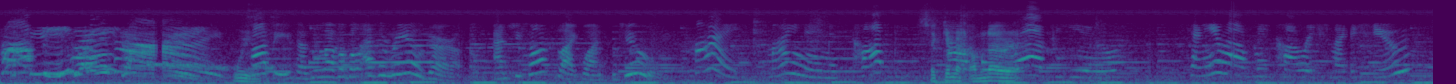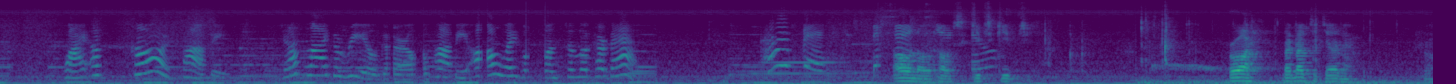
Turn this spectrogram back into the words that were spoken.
Poppy Playtime! ui Poppy's as lovable as a real girl, and she talks like one, too. Hi, my name is Poppy. sao cái mặt ống đây Love. Can you help me polish my shoes? Why, of course, Poppy. Just like a real girl, Poppy always wants to look her best. Oh no thôi skip skip rồi bắt đầu trò chơi nào. Rồi.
